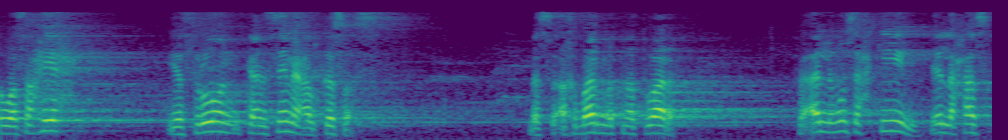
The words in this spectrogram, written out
هو صحيح يثرون كان سمع القصص بس أخبار متنطورة. فقال لموسى احكي لي إيه اللي حصل؟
